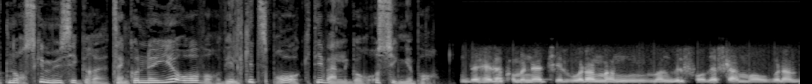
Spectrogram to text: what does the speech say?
at norske musikere tenker nøye over hvilket språk de velger å synge på. Det hele kommer ned til hvordan man, man vil få det frem, og hvordan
